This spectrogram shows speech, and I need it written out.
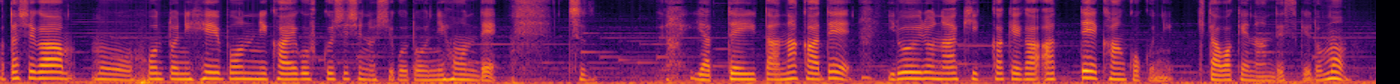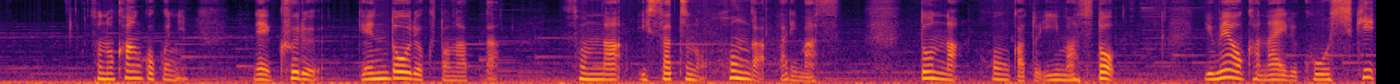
私がもう本当に平凡に介護福祉士の仕事を日本でやっていた中でいろいろなきっかけがあって韓国に来たわけなんですけどもその韓国に、ね、来る原動力となったそんな一冊の本がありますどんな本かと言いますと夢を叶える公式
